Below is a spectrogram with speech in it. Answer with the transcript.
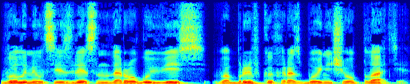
выломился из леса на дорогу весь в обрывках разбойничьего платья.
